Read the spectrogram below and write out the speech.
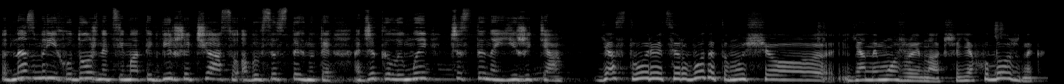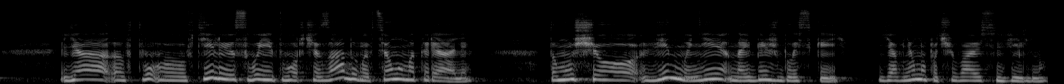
Одна з мрій художниці мати більше часу, аби все встигнути, адже килими частина її життя. Я створюю ці роботи, тому що я не можу інакше. Я художник. Я е, е, втілюю свої творчі задуми в цьому матеріалі, тому що він мені найбільш близький. Я в ньому почуваюся вільно.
